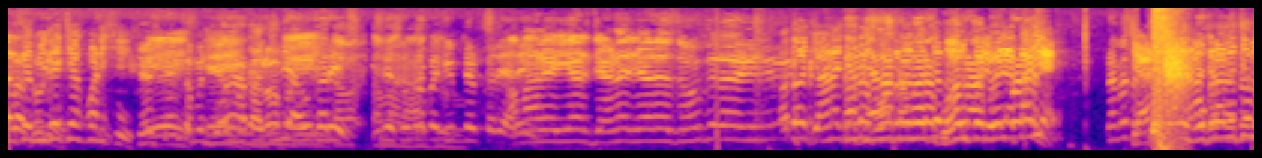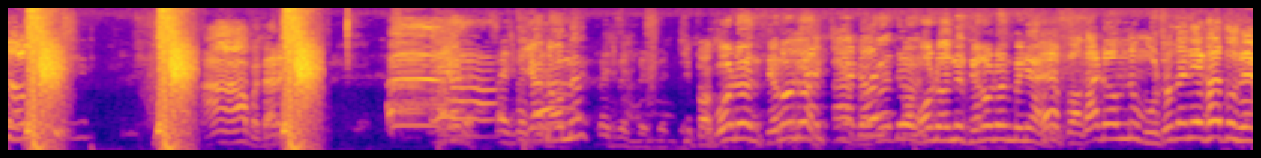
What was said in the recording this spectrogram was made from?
હલકે બીજે ચેક પડશે. કેસ કરી તમે એ- જેલમાં એ ભાઈ. કરી. અમારે યાર જેણે જેણે છોકરા આ તો જાણે જાણે તમારે કેમ આવું ભોગ કર્યું? એટલે તો- જાણે જાણે છોકરાને કેમ આવું? હા હા વધારે ને? મોટું તો દેખાતું છે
